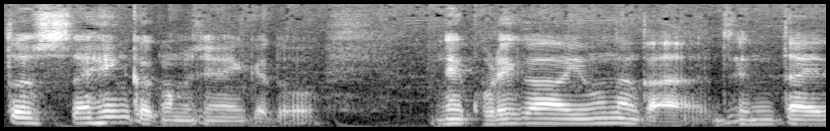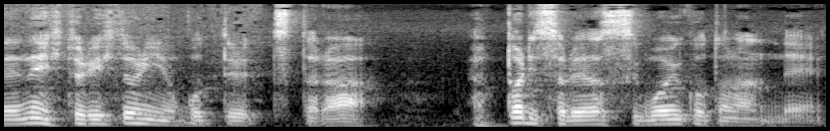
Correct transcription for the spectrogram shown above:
とした変化かもしれないけど、ね、これが世の中全体でね一人一人に起こってるっつったらやっぱりそれはすごいことなんで、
